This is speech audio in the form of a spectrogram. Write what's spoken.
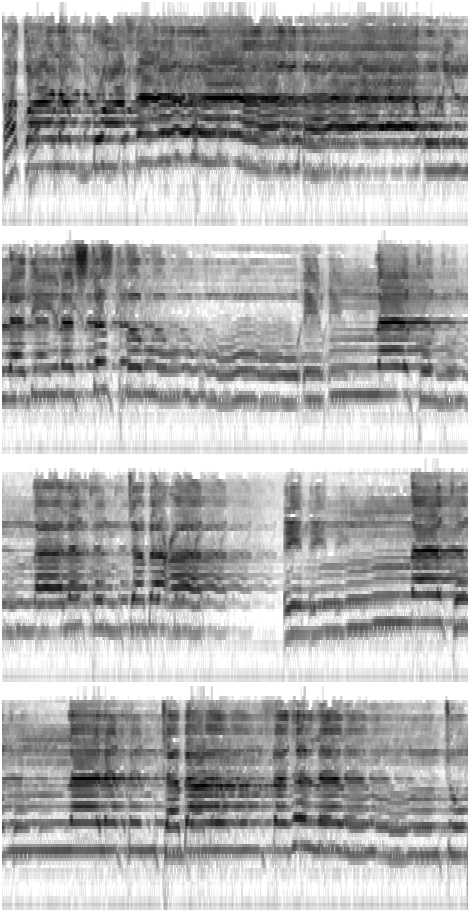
فقال الضعفاء للذين استكبروا. كنا لكم تبعا. إنا كنا لكم تبعا. فهل أنتم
